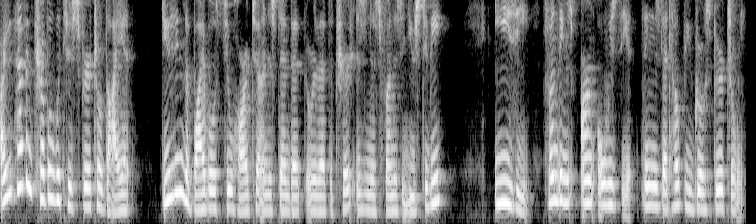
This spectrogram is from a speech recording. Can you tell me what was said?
Are you having trouble with your spiritual diet? Do you think the Bible is too hard to understand that or that the church isn't as fun as it used to be? Easy. Fun things aren't always the things that help you grow spiritually.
